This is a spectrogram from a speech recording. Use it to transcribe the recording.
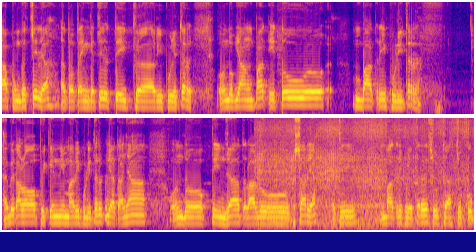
tabung kecil ya atau tangki kecil 3000 liter. Untuk yang 4 itu 4000 liter. Tapi kalau bikin 5000 liter kelihatannya untuk tinja terlalu besar ya. Jadi 4000 liter sudah cukup.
